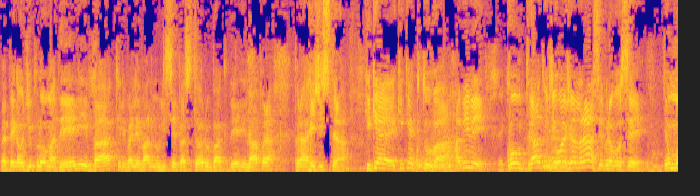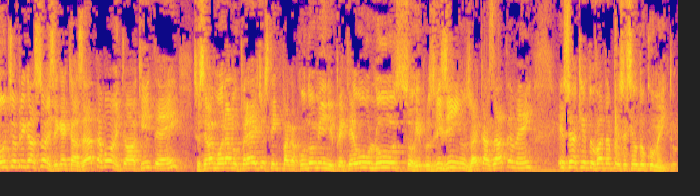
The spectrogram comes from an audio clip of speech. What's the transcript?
vai pegar o diploma dele, que ele vai levar no Liceu Pastor, o BAC dele lá para registrar. O que, que, é, que, que é que tu vá? Habibi, contrato de Wajanrase para você. Tem um monte de obrigações. Você quer casar? Tá bom. Então aqui tem. Se você vai morar no prédio, você tem que pagar condomínio IPTU, luz, sorrir para os vizinhos, vai casar também. Esse aqui tu vai dar para esse é o documento.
